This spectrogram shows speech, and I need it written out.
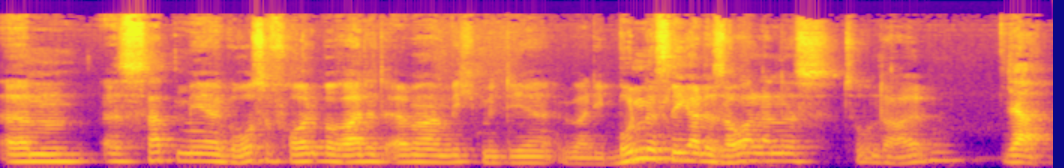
Ähm, es hat mir große Freude bereitet, Elmar, mich mit dir über die Bundesliga des Sauerlandes zu unterhalten. Ja,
